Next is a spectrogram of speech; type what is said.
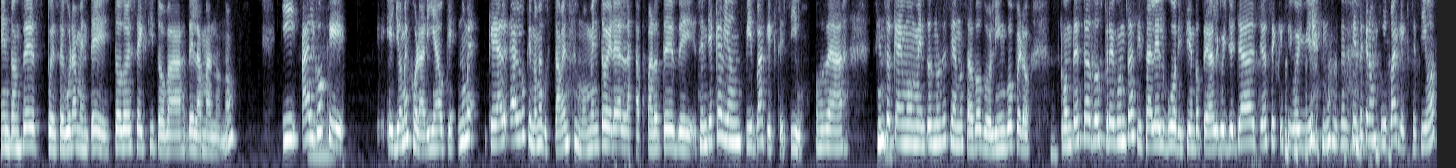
Entonces, pues seguramente todo ese éxito va de la mano, ¿no? Y algo que, que yo mejoraría o que no me que algo que no me gustaba en su momento era la parte de sentía que había un feedback excesivo, o sea, Siento que hay momentos, no sé si han usado Duolingo, pero contestas dos preguntas y sale el búho diciéndote algo y yo ya, ya sé que sí voy bien. Siento que era un feedback excesivo,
